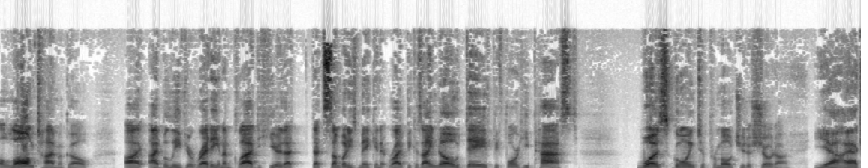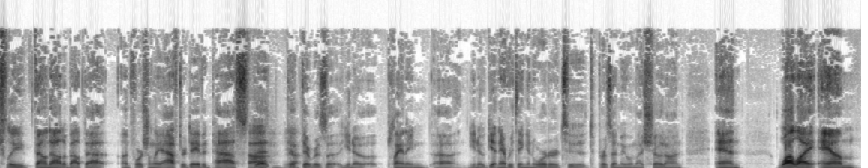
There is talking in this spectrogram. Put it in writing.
a long time ago. I I believe you're ready, and I'm glad to hear that that somebody's making it right because I know Dave before he passed was going to promote you to shodan. Yeah, I actually found out about that unfortunately after David passed Ah, that yeah. that there was a you know planning uh you know getting everything in order to to present me with my shodan and while I am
